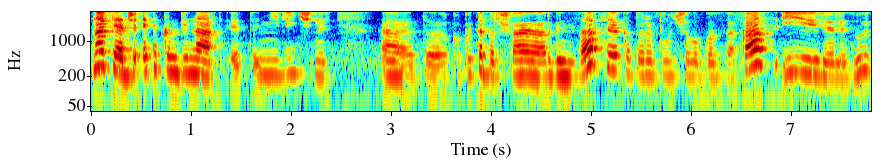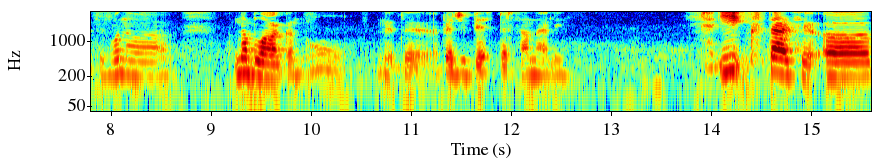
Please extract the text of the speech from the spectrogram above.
Но опять же, это комбинат, это не личность, а это какая-то большая организация, которая получила госзаказ и реализует его на, на благо. Ну, это, опять же, без персоналей. И, кстати, э,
